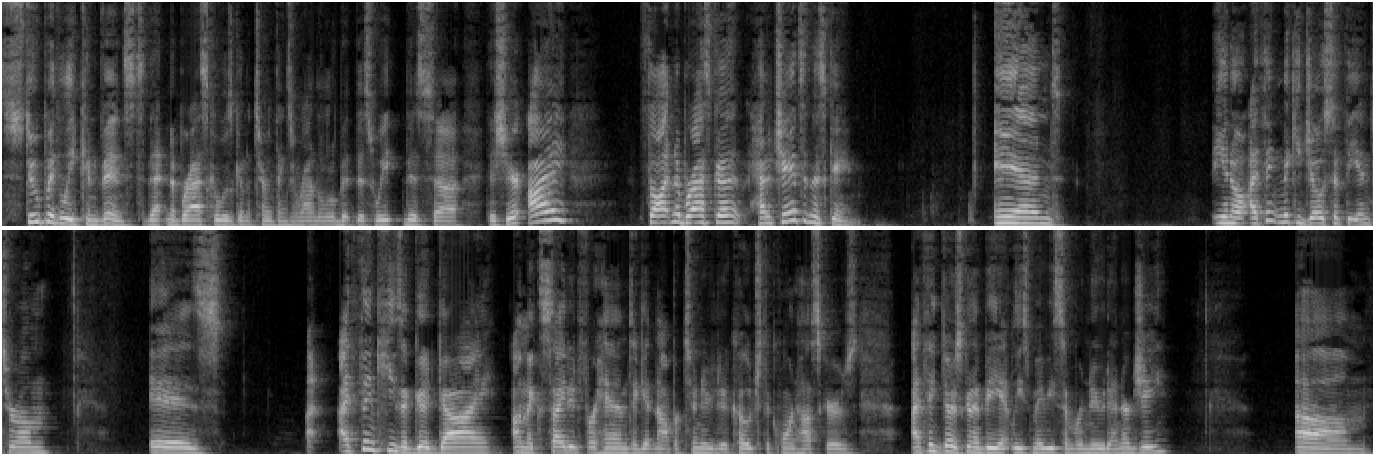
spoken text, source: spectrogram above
stupidly convinced that Nebraska was going to turn things around a little bit this week, this uh, this year, I thought Nebraska had a chance in this game, and you know, I think Mickey Joseph, the interim is I, I think he's a good guy. I'm excited for him to get an opportunity to coach the Cornhuskers. I think there's going to be at least maybe some renewed energy. Um,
